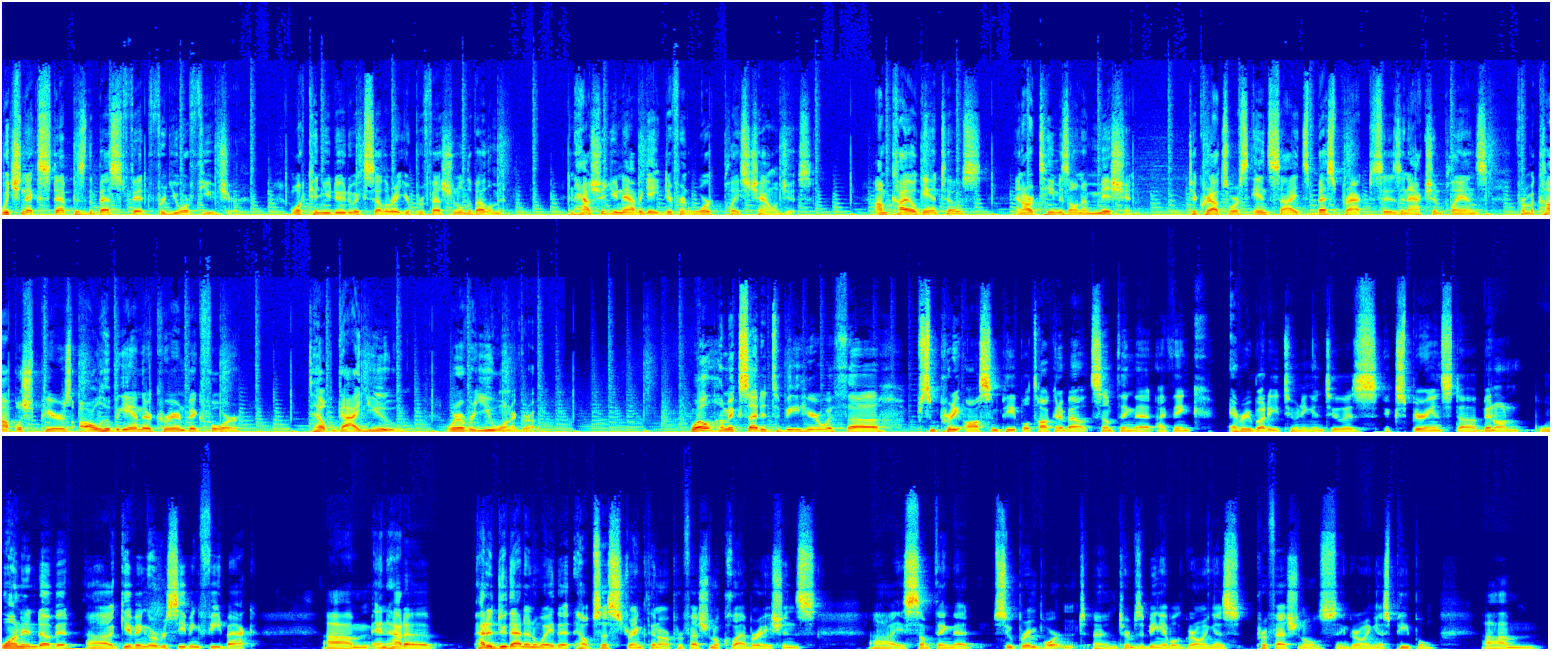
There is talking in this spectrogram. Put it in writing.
Which next step is the best fit for your future? What can you do to accelerate your professional development? And how should you navigate different workplace challenges? I'm Kyle Gantos, and our team is on a mission to crowdsource insights, best practices, and action plans from accomplished peers, all who began their career in Big Four, to help guide you wherever you want to grow. Well, I'm excited to be here with uh, some pretty awesome people talking about something that I think everybody tuning into has experienced, uh, been on one end of it, uh, giving or receiving feedback, um, and how to how to do that in a way that helps us strengthen our professional collaborations uh, is something that super important uh, in terms of being able to growing as professionals and growing as people. Um,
